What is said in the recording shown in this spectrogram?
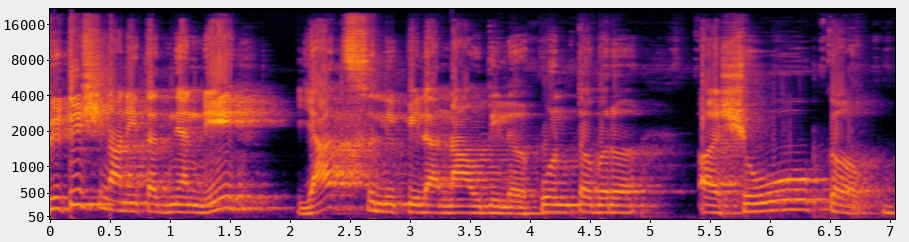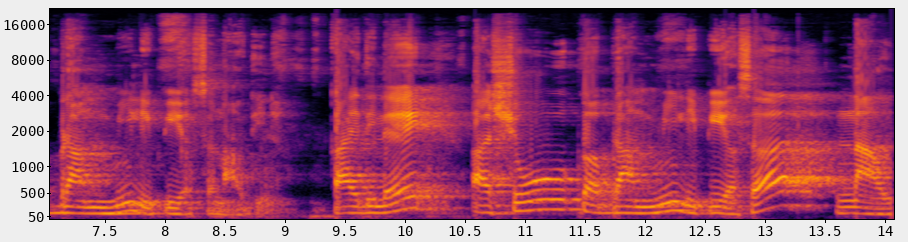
ब्रिटिश नाणे तज्ज्ञांनी याच लिपीला नाव दिलं. कोणतं बरं? अशोक ब्राह्मी लिपी असं नाव दिलं. काय दिलंय? अशोक ब्राह्मी लिपी असं नाव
